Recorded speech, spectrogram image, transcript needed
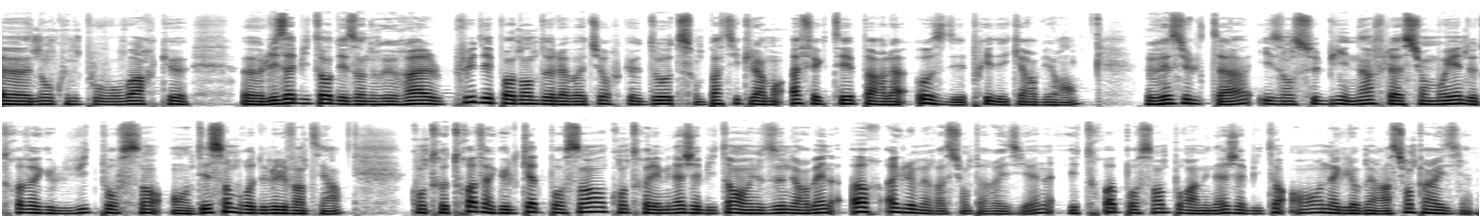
Euh, donc nous pouvons voir que euh, les habitants des zones rurales plus dépendantes de la voiture que d'autres sont particulièrement affectés par la hausse des prix des carburants. Résultat, ils ont subi une inflation moyenne de 3,8% en décembre 2021 contre 3,4% contre les ménages habitant en une zone urbaine hors agglomération parisienne et 3% pour un ménage habitant en agglomération parisienne.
